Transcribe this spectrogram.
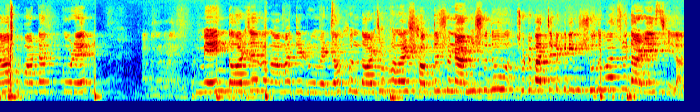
না। হঠাৎ করে মেইন দরজা এবং আমাদের রুমের যখন দরজা ভাঙার শব্দ শুনে আমি শুধু ছোট বাচ্চাটাকে রেখে শুধুমাত্র দাঁড়িয়েছিলাম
